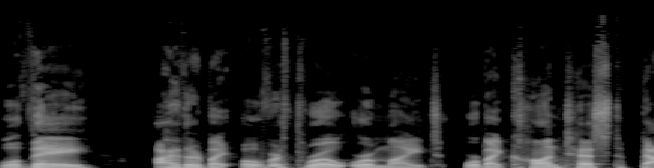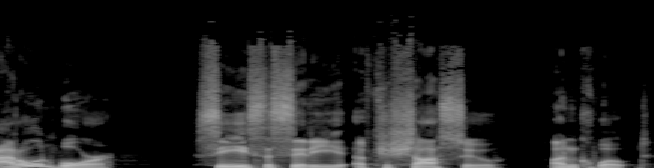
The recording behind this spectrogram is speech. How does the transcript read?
Will they, either by overthrow or might, or by contest, battle, and war, seize the city of Kishasu. Unquote.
